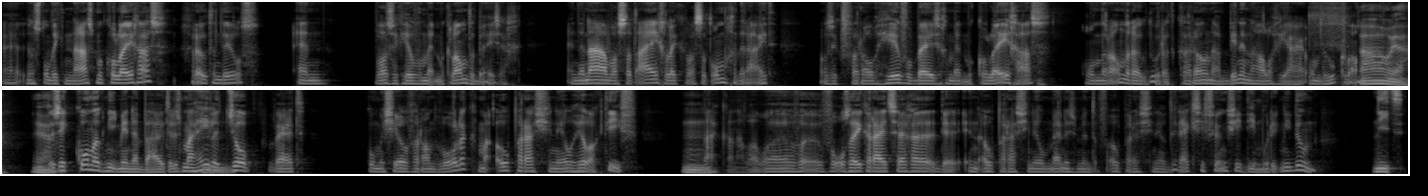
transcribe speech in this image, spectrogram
uh, dan stond ik naast mijn collega's, grotendeels. En was ik heel veel met mijn klanten bezig. En daarna was dat eigenlijk was dat omgedraaid. Was ik vooral heel veel bezig met mijn collega's. Onder andere ook doordat corona binnen een half jaar om de hoek kwam. Oh ja. ja. Dus ik kon ook niet meer naar buiten. Dus mijn hele hmm. job werd commercieel verantwoordelijk, maar operationeel heel actief. Hmm. Nou, ik kan nou wel uh, vol zekerheid zeggen, de, een operationeel management of operationeel directiefunctie, die moet ik niet doen. Niet?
